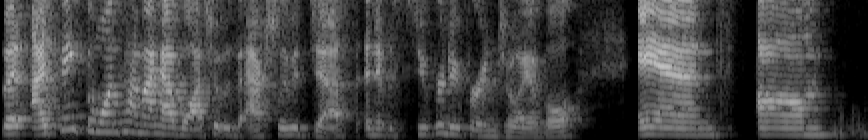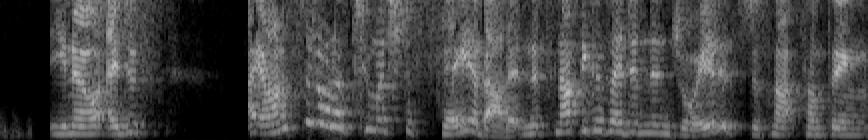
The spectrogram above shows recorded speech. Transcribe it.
but I think the one time I have watched it was actually with Jess, and it was super duper enjoyable. And um, you know, I just, I honestly don't have too much to say about it, and it's not because I didn't enjoy it. It's just not something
